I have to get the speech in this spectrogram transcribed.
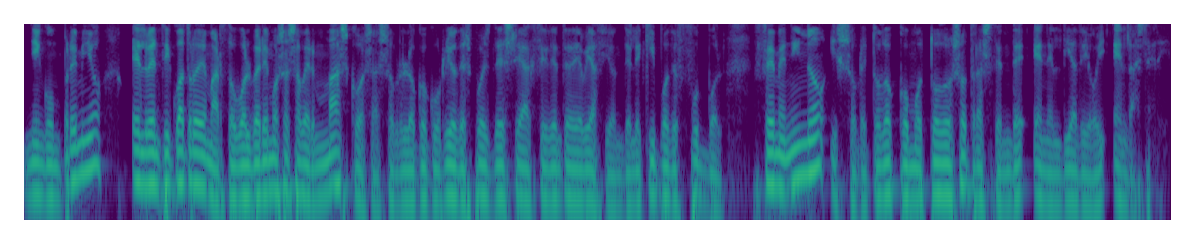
ningún premio premio. El 24 de marzo volveremos a saber más cosas sobre lo que ocurrió después de ese accidente de aviación del equipo de fútbol femenino y sobre todo cómo todo eso trascende en el día de hoy en la serie.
